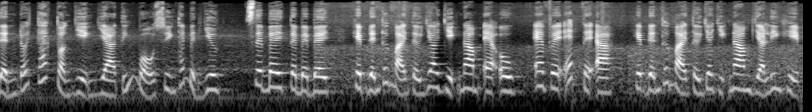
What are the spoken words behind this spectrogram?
định Đối tác Toàn diện và Tiến bộ Xuyên Thái Bình Dương, CPTPP, Hiệp định Thương mại Tự do Việt Nam EU, EVFTA, Hiệp định Thương mại Tự do Việt Nam và Liên hiệp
